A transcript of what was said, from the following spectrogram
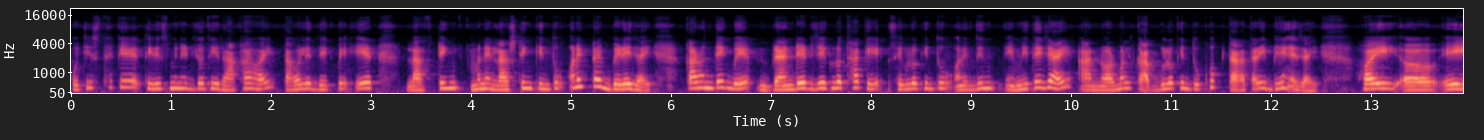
পঁচিশ থেকে তিরিশ মিনিট যদি রাখা হয়, তাহলে দেখবে এর লাস্টিং মানে লাস্টিং কিন্তু অনেকটাই বেড়ে যায়। কারণ দেখবে ব্র্যান্ডেড যেগুলো থাকে, সেগুলো কিন্তু অনেক দিন এমনিতে যায় আর নর্মাল কাপগুলো কিন্তু খুব তাড়াতাড়ি ভেঙে যায়। হয় এই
